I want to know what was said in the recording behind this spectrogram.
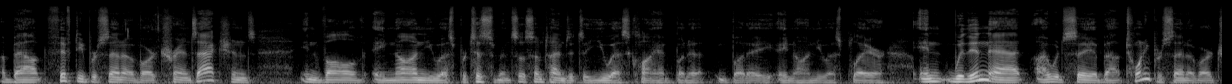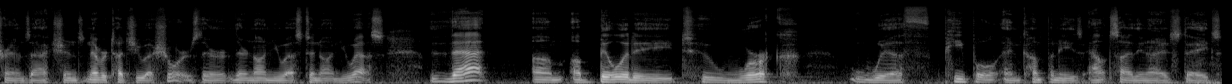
About 50% of our transactions involve a non-U.S. participant. So sometimes it's a U.S. client, but a but a, a non-U.S. player. And within that, I would say about 20% of our transactions never touch U.S. shores. They're they're non-U.S. to non-U.S. That um, ability to work with people and companies outside the United States,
